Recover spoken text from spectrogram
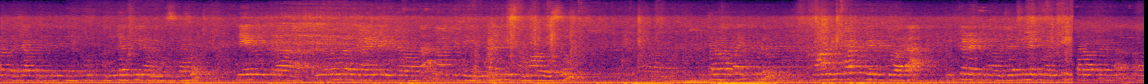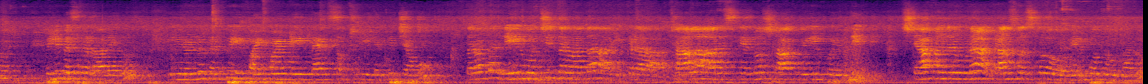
మిగతా ప్రజాప్రతినిధులకు అందరికీ నమస్కారం. నేను ఇక్కడ యువగా జాయిన్ అయిన తర్వాత నాకు ఇది మొదటి సమావేశం. తర్వాత ఇప్పుడు మా డిపార్ట్మెంట్ ద్వారా ఇక్కడ జరిగినటువంటి తర్వాత పెళ్ళి పెసర రాలేదు. ఈ రెండు కలిపి five point eight lakhs subsidy తెప్పించాము. తర్వాత నేను వచ్చిన తర్వాత ఇక్కడ చాలా ఆర్ఎస్కేలో స్టాక్ మిగిలిపోయింది. స్టాఫ్ అందరూ కూడా ట్రాన్స్ఫర్స్లో వెళ్ళిపోతూ ఉన్నారు.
